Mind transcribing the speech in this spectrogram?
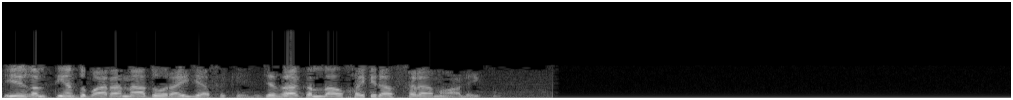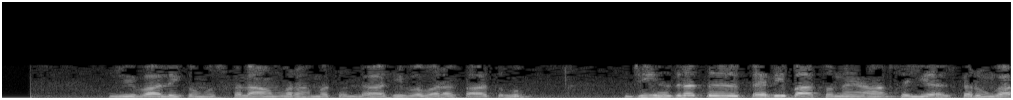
یہ غلطیاں دوبارہ نہ دہرائی جا سکیں۔ جزاک اللہ خیر السلام علیکم۔ جی وعلیکم السلام ورحمۃ اللہ وبرکاتہ۔ جی حضرت، پہلی بات تو میں آپ سے یہ عرض کروں گا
